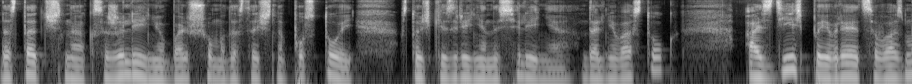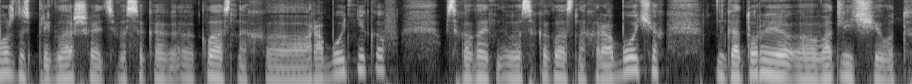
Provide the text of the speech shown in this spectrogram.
достаточно, к сожалению, большому, достаточно пустой с точки зрения населения Дальний Восток, а здесь появляется возможность приглашать высококлассных э, работников, высококлассных рабочих, которые, э, в отличие от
